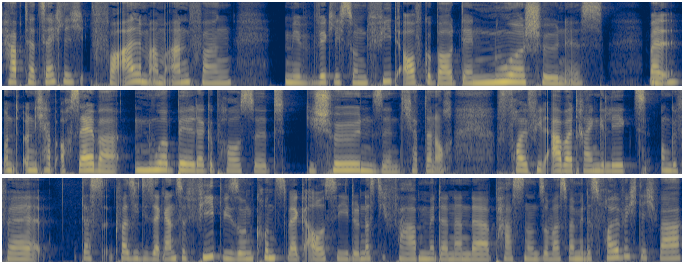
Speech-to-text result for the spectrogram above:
habe tatsächlich vor allem am Anfang mir wirklich so ein Feed aufgebaut, der nur schön ist. Weil, mhm. und, und ich habe auch selber nur Bilder gepostet, die schön sind. Ich habe dann auch voll viel Arbeit reingelegt, ungefähr, dass quasi dieser ganze Feed wie so ein Kunstwerk aussieht und dass die Farben miteinander passen und sowas, weil mir das voll wichtig war.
